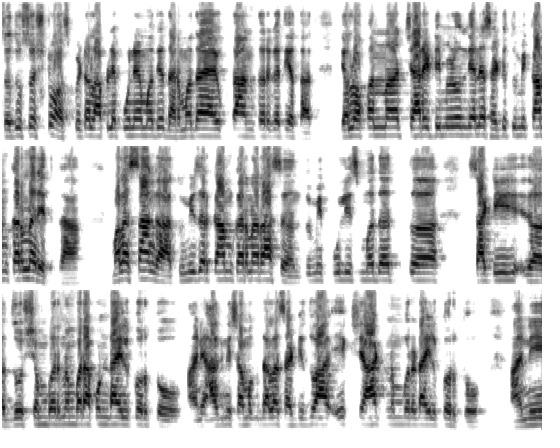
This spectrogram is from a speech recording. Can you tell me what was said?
सदुसष्ट हॉस्पिटल आपल्या पुण्यामध्ये धर्मदाय आयुक्त अंतर्गत येतात त्या लोकांना चॅरिटी मिळवून देण्यासाठी तुम्ही काम करणार आहेत का? मला सांगा तुम्ही जर काम करणार असन तुम्ही पोलीस मदत साठी जो शंभर नंबर आपण डायल करतो आणि अग्निशामक दलासाठी जो एकशे आठ नंबर डायल करतो आणि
